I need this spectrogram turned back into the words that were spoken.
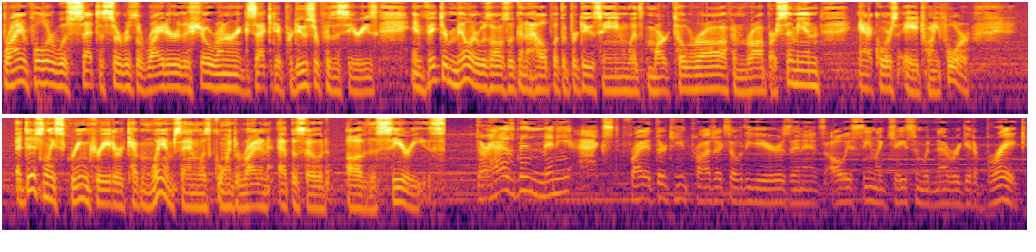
Bryan Fuller was set to serve as the writer, the showrunner, and executive producer for the series. And Victor Miller was also going to help with the producing with Marc Toberoff and Rob Barsamian, and of course, A24. Additionally, Scream creator Kevin Williamson was going to write an episode of the series. There has been many axed Friday the 13th projects over the years, and it's always seemed like Jason would never get a break.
